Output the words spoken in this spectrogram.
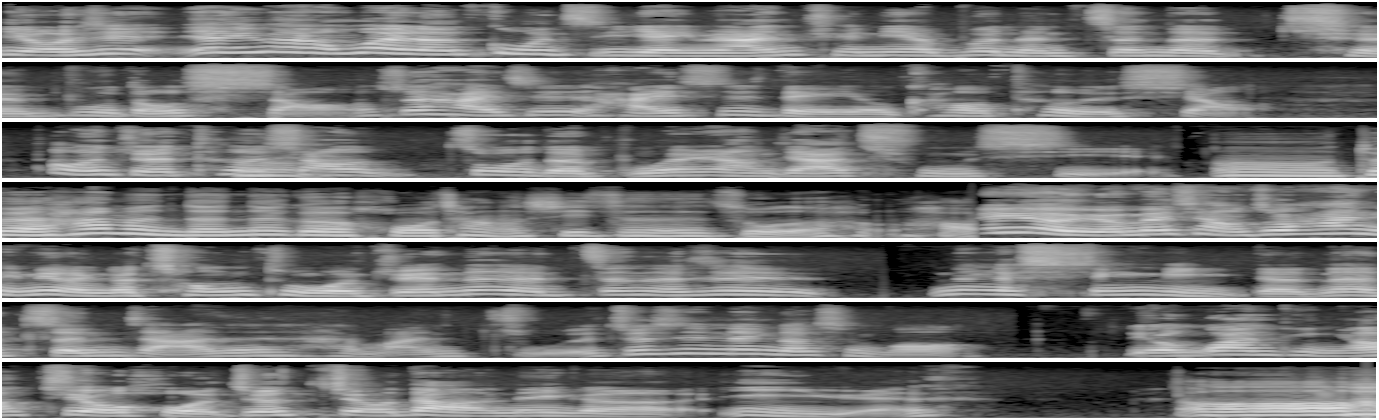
有些要因为为了顾及演员安全，你也不能真的全部都烧，所以还是还是得有靠特效。但我就觉得特效做的不会让人家出戏。嗯，对，他们的那个火场戏真的是做的很好。因为有没有想说它里面有一个冲突？我觉得那个真的是那个心理的那个挣扎，真的还蛮足的。就是那个什么刘冠廷要救火，就救到那个议员。哦，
